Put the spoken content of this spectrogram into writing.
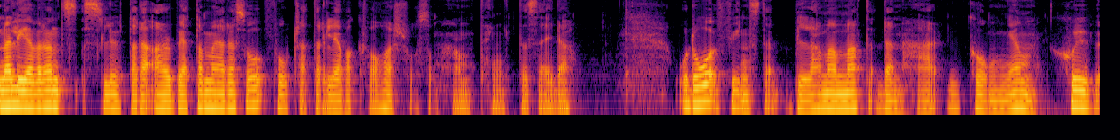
när Leverens slutade arbeta med det så fortsatte det leva kvar så som han tänkte sig det. Och då finns det bland annat den här gången, Sju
